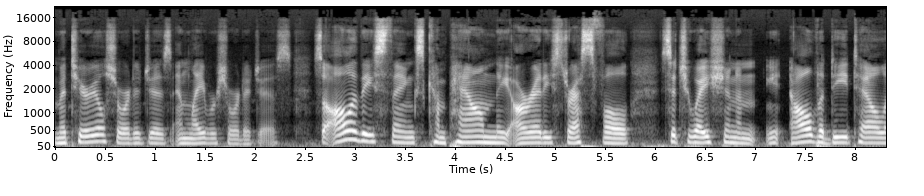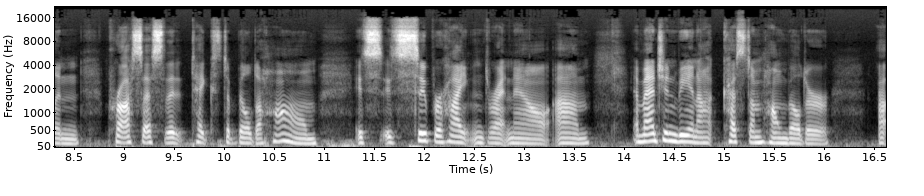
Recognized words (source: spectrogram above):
material shortages, and labor shortages. So, all of these things compound the already stressful situation and all the detail and process that it takes to build a home. It's, it's super heightened right now. Um, imagine being a custom home builder uh,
